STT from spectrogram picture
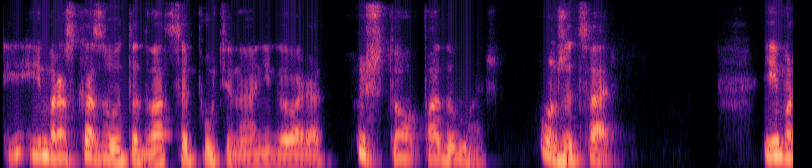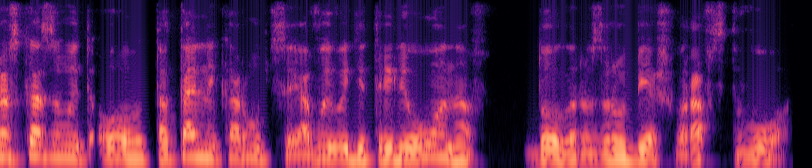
им рассказывают о дворце Путина, они говорят, ну что, подумаешь, он же царь. Им рассказывают о тотальной коррупции, о выводе триллионов долларов за рубеж, воровство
